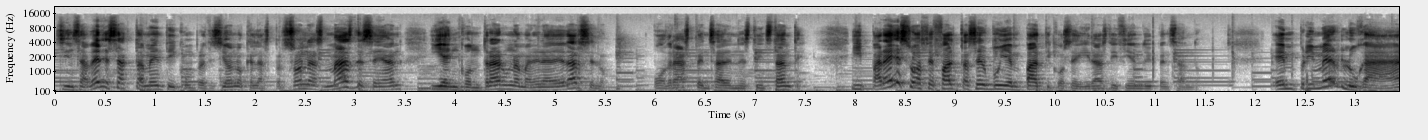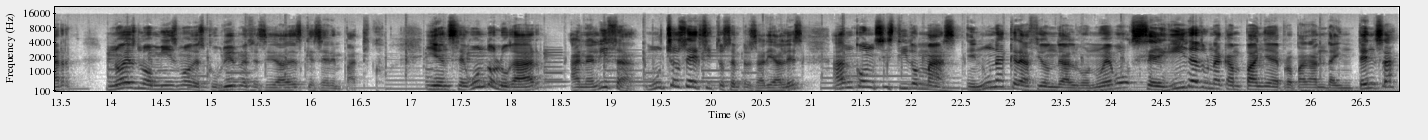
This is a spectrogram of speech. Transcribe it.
sin saber exactamente y con precisión lo que las personas más desean y encontrar una manera de dárselo podrás pensar en este instante. Y para eso hace falta ser muy empático, seguirás diciendo y pensando. En primer lugar, no es lo mismo descubrir necesidades que ser empático. Y en segundo lugar, analiza, muchos éxitos empresariales han consistido más en una creación de algo nuevo seguida de una campaña de propaganda intensa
